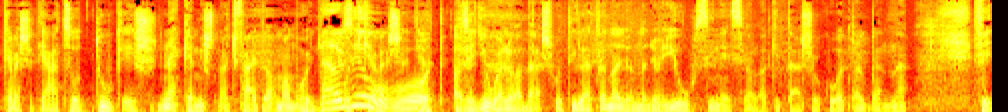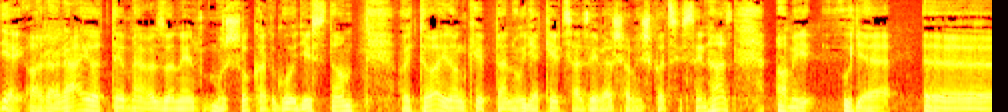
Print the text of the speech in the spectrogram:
keveset játszottuk, és nekem is nagy fájdalmam, hogy, De az hogy jó keveset volt. Ját. Az egy jó előadás volt, illetve nagyon-nagyon jó színészi alakítások voltak benne. Figyelj, arra rájöttél, mert azon én most sokat gógyiztam, hogy tulajdonképpen ugye 200 éves a Miskolci Színház, ami ugye ö,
